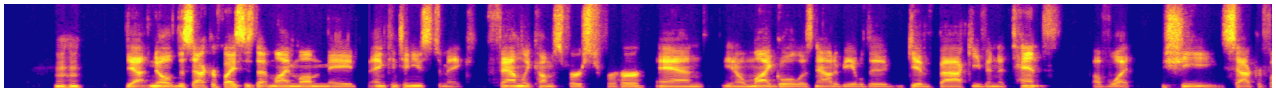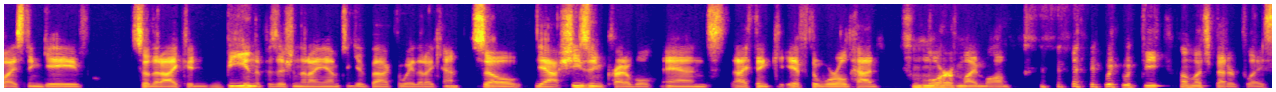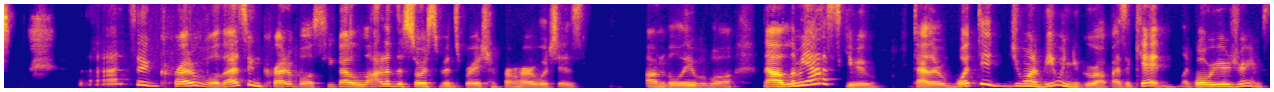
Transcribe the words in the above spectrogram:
Mm-hmm. Yeah, no, the sacrifices that my mom made and continues to make, family comes first for her. And, you know, my goal is now to be able to give back even a tenth of what she sacrificed and gave so that I could be in the position that I am to give back the way that I can. So, yeah, she's incredible. And I think if the world had more of my mom, it would be a much better place. That's incredible. That's incredible. So you got a lot of the source of inspiration from her, which is unbelievable. Now, let me ask you, Tyler, what did you want to be when you grew up as a kid? Like, what were your dreams?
